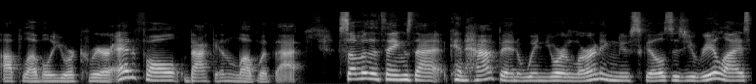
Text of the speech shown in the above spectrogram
up level your career and fall back in love with that. Some of the things that can happen when you're learning new skills is you realize,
